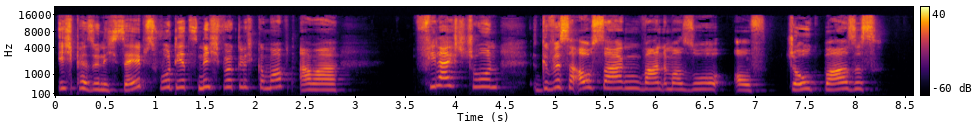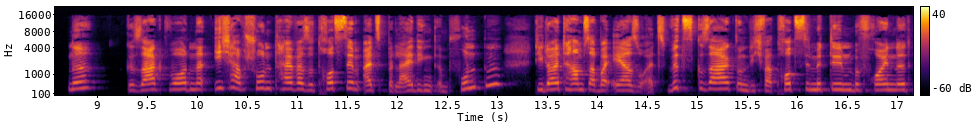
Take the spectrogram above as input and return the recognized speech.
ich persönlich selbst wurde jetzt nicht wirklich gemobbt, aber vielleicht schon gewisse Aussagen waren immer so auf Joke-Basis, ne? Gesagt worden. Ich habe schon teilweise trotzdem als beleidigend empfunden. Die Leute haben es aber eher so als Witz gesagt und ich war trotzdem mit denen befreundet.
